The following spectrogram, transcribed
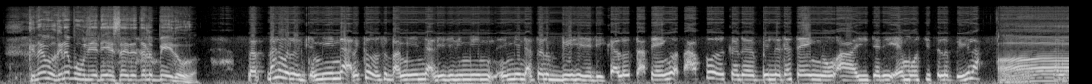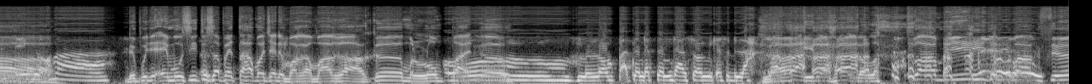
Kenapa? Kenapa boleh jadi excited terlebih tu? Tak tahu lah minat tu sebab minat dia jadi min, minat terlebih jadi kalau tak tengok tak apa kalau bila dah tengok ah you jadi emosi terlebih lah Ah. kalau dah tengok ha Dia punya emosi tu sampai tahap macam mana? Marah-marah ke? Melompat ke? oh, hmm, melompat tendang-tendang suami kat sebelah La ilaha illallah. Suami jadi bangsa.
